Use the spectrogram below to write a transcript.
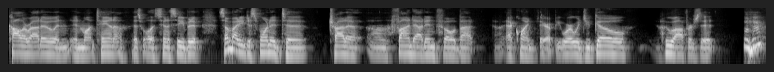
Colorado and, and Montana as well as Tennessee. But if somebody just wanted to try to uh, find out info about uh, equine therapy, where would you go? Who offers it? Mm-hmm.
